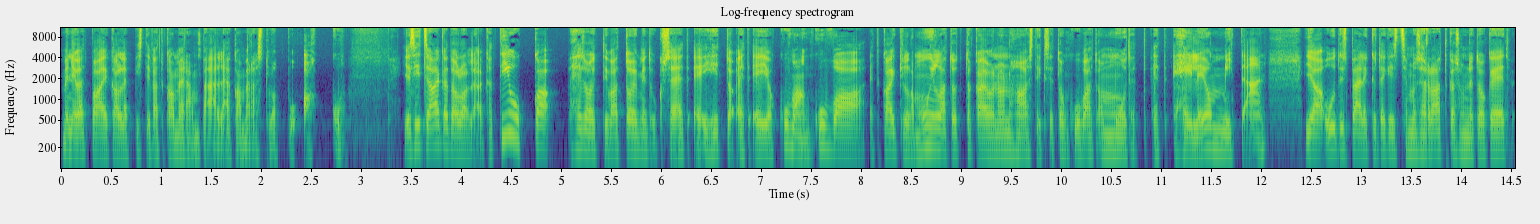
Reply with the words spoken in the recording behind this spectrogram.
menivät paikalle, pistivät kameran päälle ja kamerasta loppu akku. Ja sitten se aikataulu oli aika tiukka. He soittivat toimitukseen, että ei hitto, että ei ole kuvan kuvaa. Että kaikilla muilla totta kai on, on haastikset, on kuvat, on muut, että, että heillä ei ole mitään. Ja uutispäällikkö teki semmoisen ratkaisun, että okei, että,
